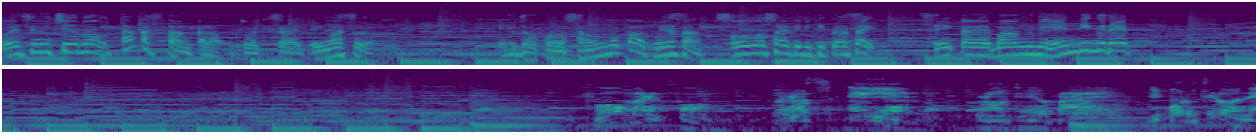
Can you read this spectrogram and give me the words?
お休み中のタカさんからお届けされています。えー、どこのサウンドか皆さん想像されてみてください。正解は番組エンディングで。404クロス AM brought to you by リボルーネ。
